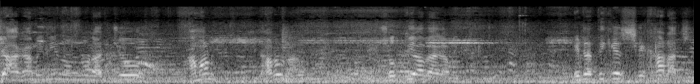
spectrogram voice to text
যা আগামী দিন অন্য রাজ্য, আমার ধারণা সত্যি হবে আগামী দিন। এটা থেকে শেখার আছে।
